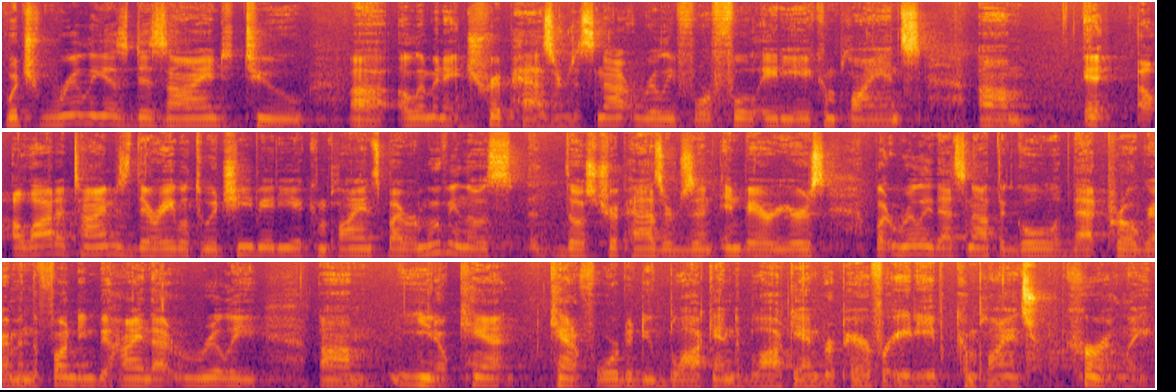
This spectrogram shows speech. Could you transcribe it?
which really is designed to uh, eliminate trip hazards. It's not really for full ADA compliance. Um, A a lot of times, they're able to achieve ADA compliance by removing those, those trip hazards and and barriers, but really, that's not the goal of that program, and the funding behind that really, um, you know, can't, can't afford to do block-end to block-end repair for ADA compliance currently.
